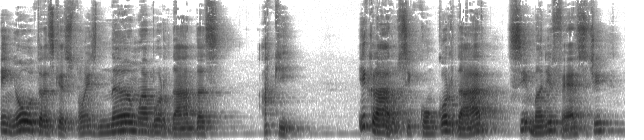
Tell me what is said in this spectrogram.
em outras questões não abordadas aqui. E claro, se concordar, se manifeste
